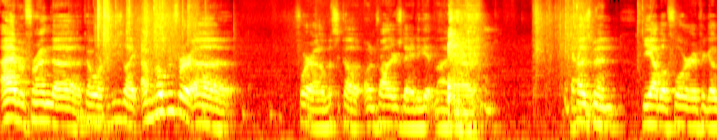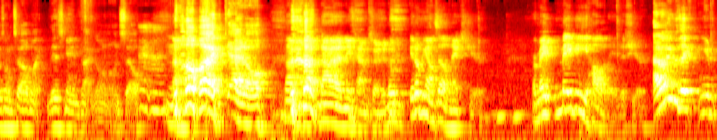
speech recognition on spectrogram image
I have a friend, uh, coworker. She's like, I'm hoping for uh, for uh, what's it called on Father's Day to get my uh, husband Diablo 4 if it goes on sale. I'm like, this game's not going on sale. No, like at all. not, not, not anytime soon. It'll it'll be on sale next year, or maybe maybe holiday this year. I don't even think you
